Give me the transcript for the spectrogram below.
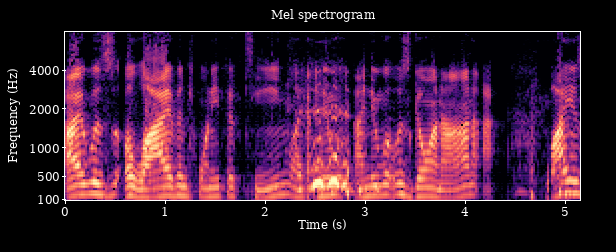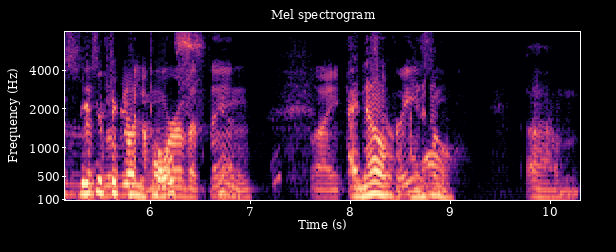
I was alive in 2015. Like I knew I knew what was going on. I, why is this movie not more of a thing? Like I know. it's crazy. I know. Um,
